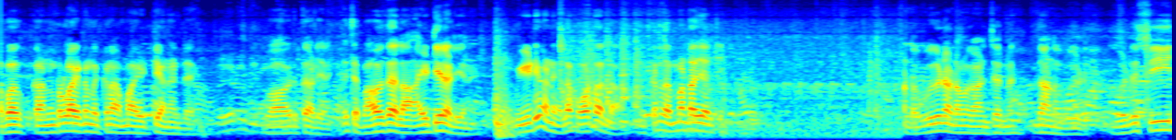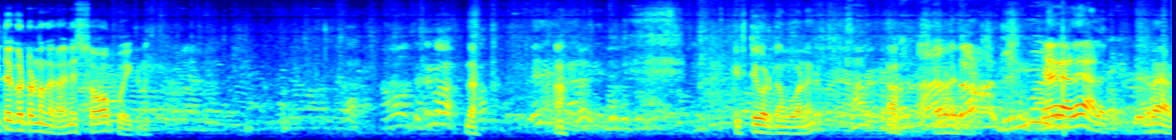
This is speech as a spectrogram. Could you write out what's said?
അപ്പോൾ കൺട്രോൾ ആയിട്ട് നിൽക്കണ അമ്മ ഐ ടി ആണ് അല്ലേ? ഭാവരത്തെ അളിയാണ് ഏച്ചാ ഭാവരത്തെ അല്ല ഐ ടിയിൽ അളിയാണ് വീഡിയോ ആണ് അല്ല ഫോട്ടോ അല്ല. നിൽക്കണത് എമ്മണ്ടാ വിചാരിച്ചു. വീടാണ് നമ്മൾ കാണിച്ചു തരുന്നത്. ഇതാണ് വീട്. വീട് ഷീറ്റൊക്കെ ഇട്ടുണ്ടെന്ന് തരാം അതിന്റെ ഷോപ്പ് പോയിക്കണ്. ആ. ഗിഫ്റ്റ് കൊടുക്കാൻ പോവാണ്. ഞാൻ ഇളയാൾ. ഇളയാൾ.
